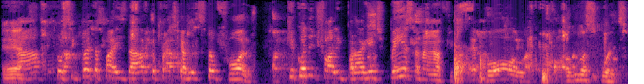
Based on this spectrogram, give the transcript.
É. A África, os 50 países da África praticamente estão fora. Porque quando a gente fala em praga, a gente pensa na África, é bola, algumas coisas.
